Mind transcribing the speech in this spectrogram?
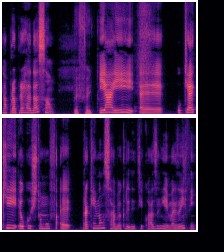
na própria redação. Perfeito. E aí, é, o que é que eu costumo. É, para quem não sabe, eu acredito que quase ninguém, mas enfim,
